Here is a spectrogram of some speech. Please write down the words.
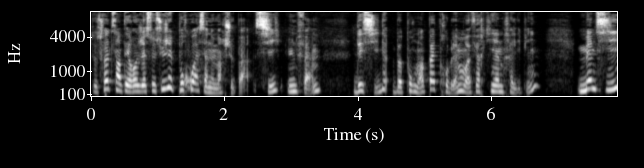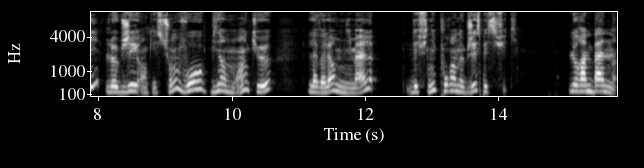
Tosfot s'interroge à ce sujet, pourquoi ça ne marche pas si une femme décide, bah pour moi pas de problème, on va faire Kian Khalipin, même si l'objet en question vaut bien moins que la valeur minimale définie pour un objet spécifique. Le Ramban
